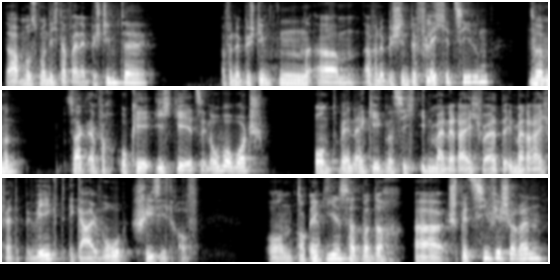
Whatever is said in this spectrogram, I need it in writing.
da muss man nicht auf eine bestimmte, auf eine bestimmten, ähm, auf eine bestimmte Fläche zielen, sondern mhm. man sagt einfach, okay, ich gehe jetzt in Overwatch und wenn ein Gegner sich in meine Reichweite, in meiner Reichweite bewegt, egal wo, schieße ich drauf. Und okay. bei Gears hat man doch äh, spezifischeren,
